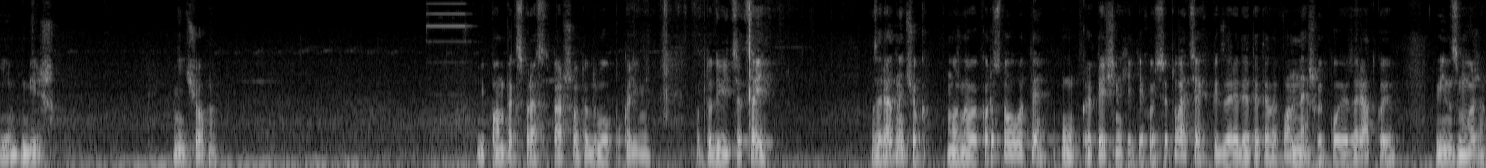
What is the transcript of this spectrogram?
І більш нічого. І Pump Express першого та другого покоління. Тобто дивіться, цей зарядничок можна використовувати у критичних якихось ситуаціях, підзарядити телефон не швидкою зарядкою, він зможе.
